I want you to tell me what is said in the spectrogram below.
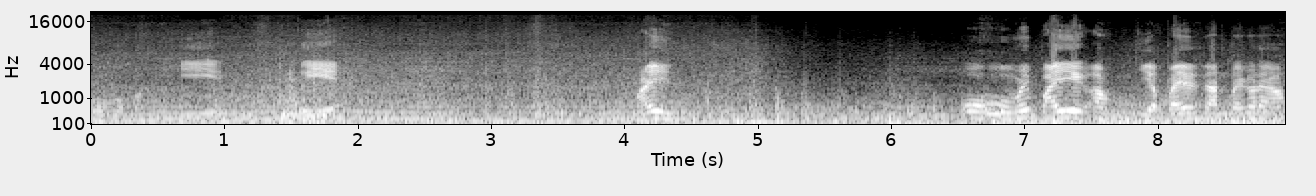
โอ้โหตีตีไป อ้โหไม่ไปอีกเอาเหยียบไปดันไปก็ได้เอา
